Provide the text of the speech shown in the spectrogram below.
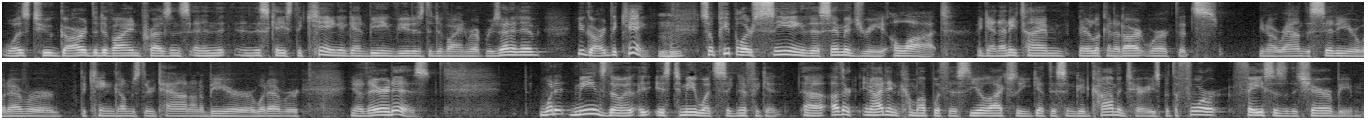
was to guard the divine presence, and in, the, in this case, the king, again, being viewed as the divine representative, you guard the king. Mm-hmm. So people are seeing this imagery a lot. Again, anytime they're looking at artwork that's you know around the city or whatever, or the king comes through town on a bier or whatever, you know there it is. What it means, though, is to me what's significant. Uh, other, you know, I didn't come up with this. You'll actually get this in good commentaries. But the four faces of the cherubim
